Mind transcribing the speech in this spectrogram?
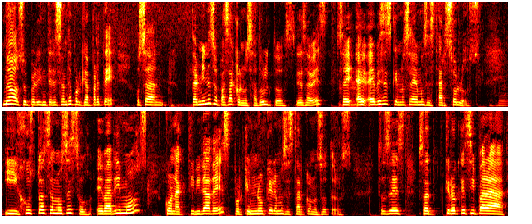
No, súper interesante porque aparte, o sea, también eso pasa con los adultos, ya sabes. O sea, hay, hay veces que no sabemos estar solos. Y justo hacemos eso, evadimos con actividades porque no queremos estar con nosotros. Entonces, o sea, creo que sí para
